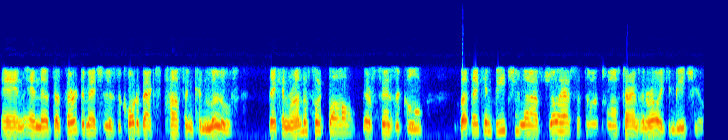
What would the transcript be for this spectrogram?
And and the, the third dimension is the quarterback's tough and can move. They can run the football. They're physical, but they can beat you now. If Joe has to throw it 12 times in a row, he can beat you.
